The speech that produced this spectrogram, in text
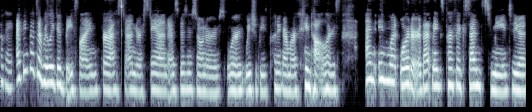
Okay, I think that's a really good baseline for us to understand as business owners where we should be putting our marketing dollars and in what order? That makes perfect sense to me to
